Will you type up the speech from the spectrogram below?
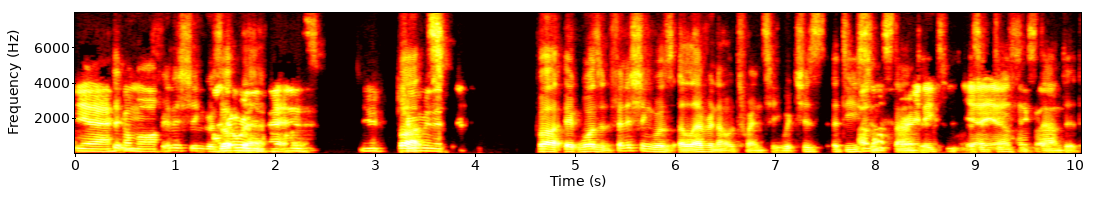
Yeah, come on. Finishing was up there. The you but, the... but it wasn't. Finishing was eleven out of twenty, which is a oh, decent oh, standard. Decent. Yeah, it's a yeah, decent standard.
